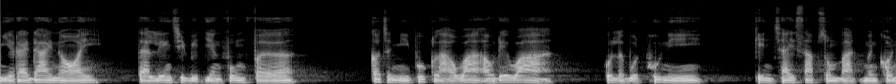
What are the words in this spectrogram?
มีรายได้น้อย แต่เลี้ยงชีวิตอย่างฟุ้งเฟอ้อก็จะมีผู้กล่าวว่าเอาได้ว่า กุลบุตรผู้นี้กินใช้ทรัพย์สมบัติเหมือนคน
